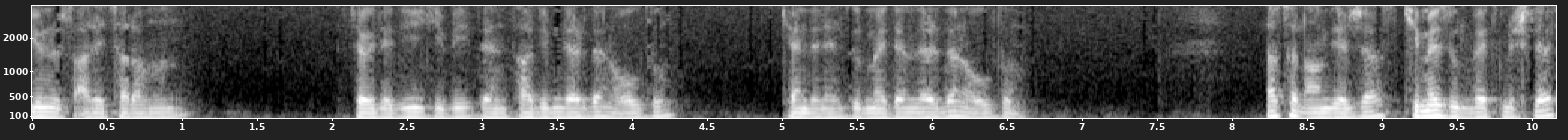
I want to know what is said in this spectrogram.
Yunus Aleyhisselam'ın söylediği gibi ben zalimlerden oldum, kendine zulmedenlerden oldum. Nasıl anlayacağız? Kime zulmetmişler?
